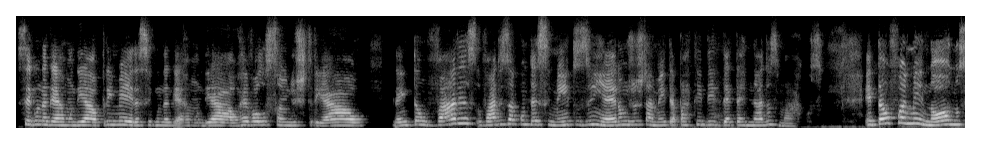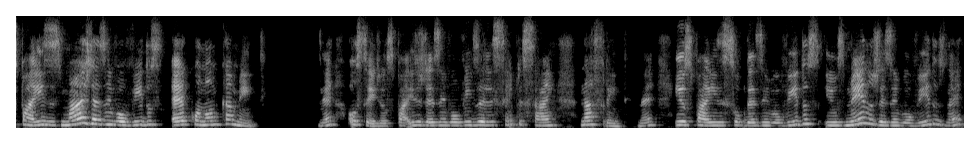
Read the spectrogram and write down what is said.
Segunda Guerra Mundial, Primeira, Segunda Guerra Mundial, Revolução Industrial, né? Então, várias, vários acontecimentos vieram justamente a partir de determinados marcos. Então, foi menor nos países mais desenvolvidos economicamente né? Ou seja, os países desenvolvidos eles sempre saem na frente, né? E os países subdesenvolvidos e os menos desenvolvidos, né?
